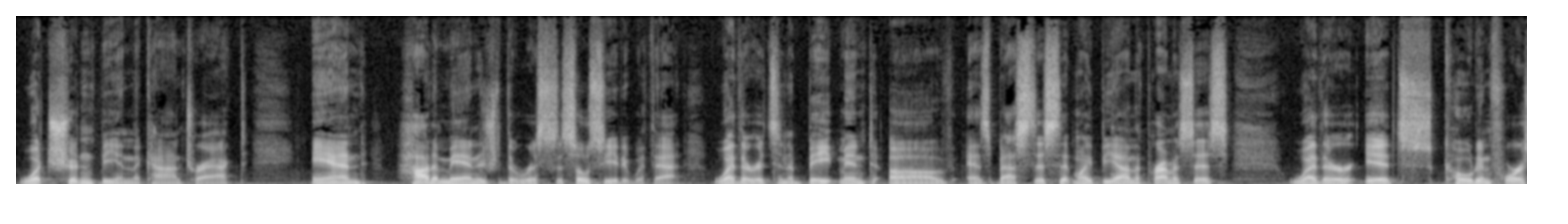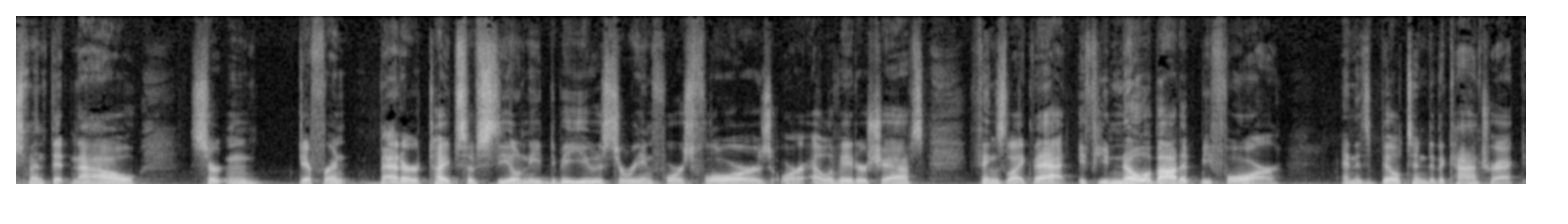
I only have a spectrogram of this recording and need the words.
what shouldn't be in the contract, and how to manage the risks associated with that. Whether it's an abatement of asbestos that might be on the premises, whether it's code enforcement that now certain different, better types of steel need to be used to reinforce floors or elevator shafts, things like that. If you know about it before and it's built into the contract,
